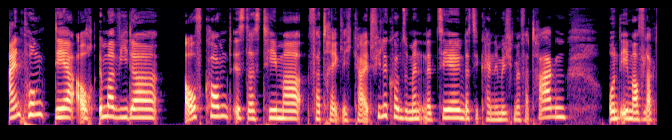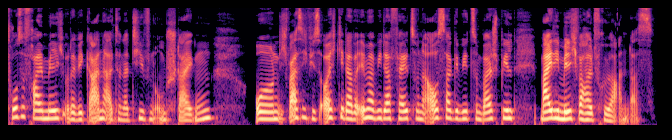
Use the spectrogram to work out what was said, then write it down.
Ein Punkt, der auch immer wieder aufkommt, ist das Thema Verträglichkeit. Viele Konsumenten erzählen, dass sie keine Milch mehr vertragen und eben auf laktosefreie Milch oder vegane Alternativen umsteigen. Und ich weiß nicht, wie es euch geht, aber immer wieder fällt so eine Aussage wie zum Beispiel, Mai, die Milch war halt früher anders.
